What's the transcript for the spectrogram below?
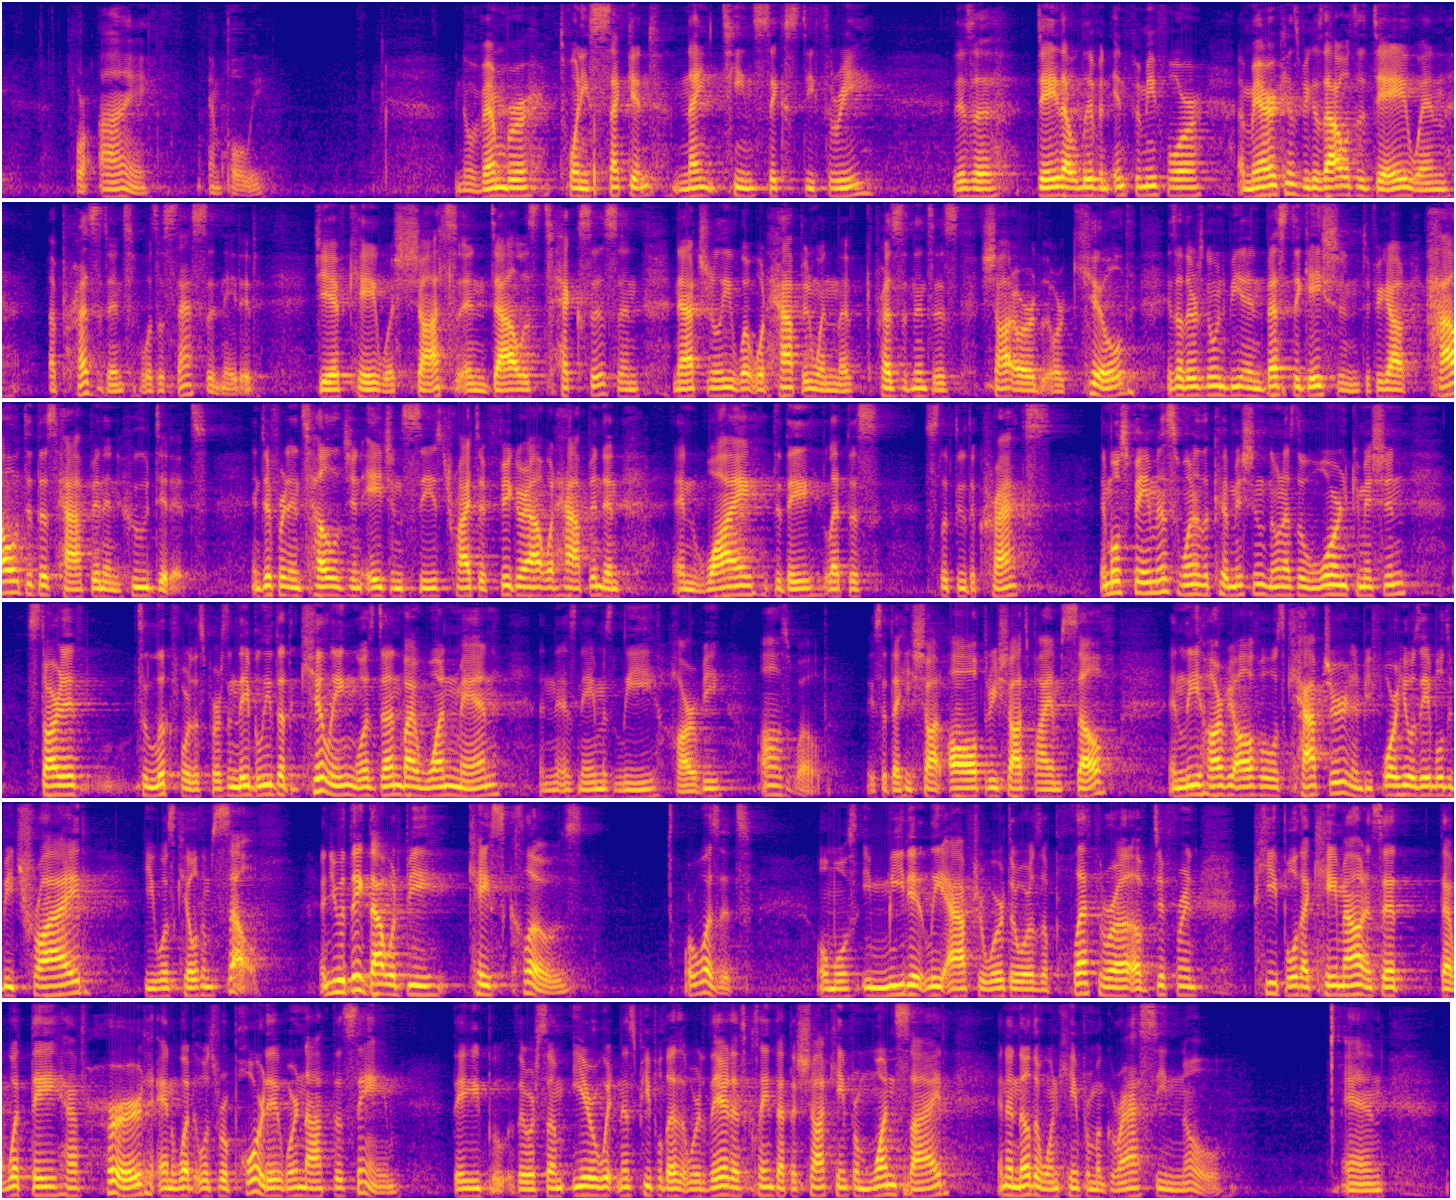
for I am holy. November 22nd, 1963. It is a day that will live in infamy for Americans because that was the day when a president was assassinated. JFK was shot in Dallas, Texas, and naturally, what would happen when the president is shot or, or killed is that there's going to be an investigation to figure out how did this happen and who did it and different intelligence agencies try to figure out what happened and, and why did they let this slip through the cracks. And most famous, one of the commissions, known as the Warren Commission, started to look for this person. They believed that the killing was done by one man, and his name is Lee Harvey Oswald. They said that he shot all three shots by himself, and Lee Harvey Oswald was captured, and before he was able to be tried, he was killed himself. And you would think that would be case closed. Or was it? Almost immediately afterward, there was a plethora of different people that came out and said that what they have heard and what was reported were not the same. They, there were some ear witness people that were there that claimed that the shot came from one side and another one came from a grassy knoll. And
